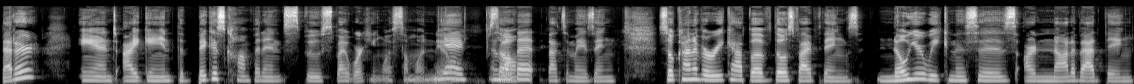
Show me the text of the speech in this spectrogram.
better and i gained the biggest confidence boost by working with someone new. Yay. I so love it. that's amazing. So kind of a recap of those five things. Know your weaknesses are not a bad thing.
